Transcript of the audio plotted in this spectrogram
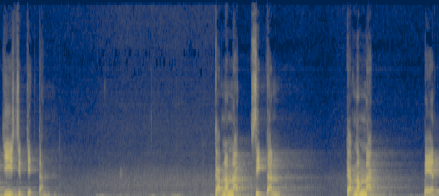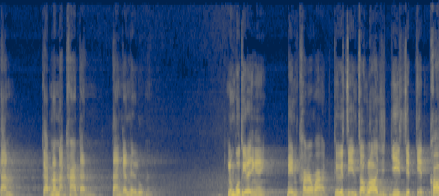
227 ตัน กับน้ำหนัก 10 ตัน กับน้ำหนัก 8 ตัน กับน้ำหนัก 5 ตัน ต่างกันไหมลูกนะหลวงปู่ถือได้ยังไง เป็นคารวาสถือศีล227 ข้อ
